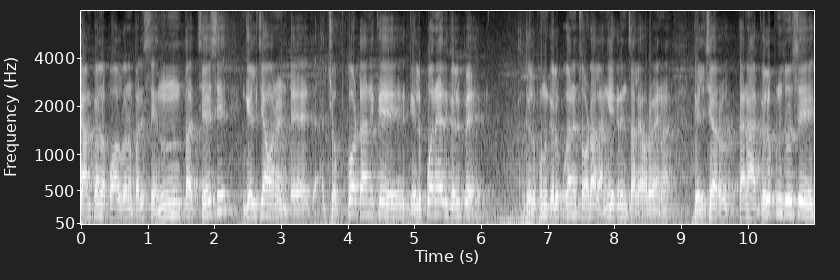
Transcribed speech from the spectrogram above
క్యాంపెయిన్లో పాల్గొనే పరిస్థితి ఎంత చేసి గెలిచామనంటే చెప్పుకోవటానికి గెలుపు అనేది గెలిపే. గెలుపును గెలుపుగానే చూడాలి అంగీకరించాలి ఎవరైనా. గెలిచారు. కానీ ఆ గెలుపును చూసి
